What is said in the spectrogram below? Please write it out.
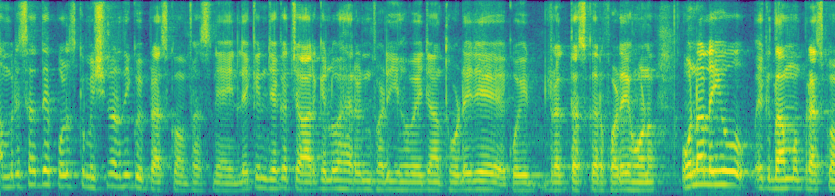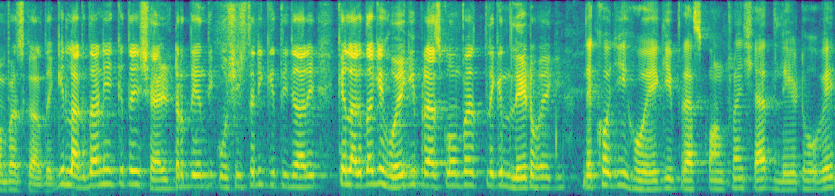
ਅੰਮ੍ਰਿਤਸਰ ਦੇ ਪੁਲਿਸ ਕਮਿਸ਼ਨਰ ਦੀ ਕੋਈ ਪ੍ਰੈਸ ਕਾਨਫਰੰਸ ਨਹੀਂ ਆਈ ਲੇਕਿਨ ਜੇਕਰ 4 ਕਿਲੋ ਹੈਰੋਇਨ ਫੜੀ ਹੋਵੇ ਜਾਂ ਥੋੜੇ ਜੇ ਕੋਈ ਡਰਗ ਤਸਕਰ ਫੜੇ ਹੋਣ ਉਹਨਾਂ ਲਈ ਉਹ ਇੱਕਦਮ ਇੱਕਦਮ ਪ੍ਰੈਸ ਕਾਨਫਰੰਸ ਕਰਦੇ। ਕਿ ਲੱਗਦਾ ਨਹੀਂ ਕਿਤੇ ਸ਼ੈਲਟਰ ਦੇਣ ਦੀ ਕੋਸ਼ਿਸ਼ ਤਾਂ ਨਹੀਂ ਕੀਤੀ ਜਾ ਰਹੀ? ਕਿ ਲੱਗਦਾ ਕਿ ਹੋਏਗੀ ਪ੍ਰੈਸ ਕਾਨਫਰੰਸ ਲੇਕਿਨ ਲੇਟ ਹੋਏਗੀ? ਦੇਖੋ ਜੀ, ਹੋਏਗੀ ਪ੍ਰੈਸ ਕਾਨਫਰੰਸ ਸ਼ਾਇਦ ਲੇਟ ਹੋਵੇ,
